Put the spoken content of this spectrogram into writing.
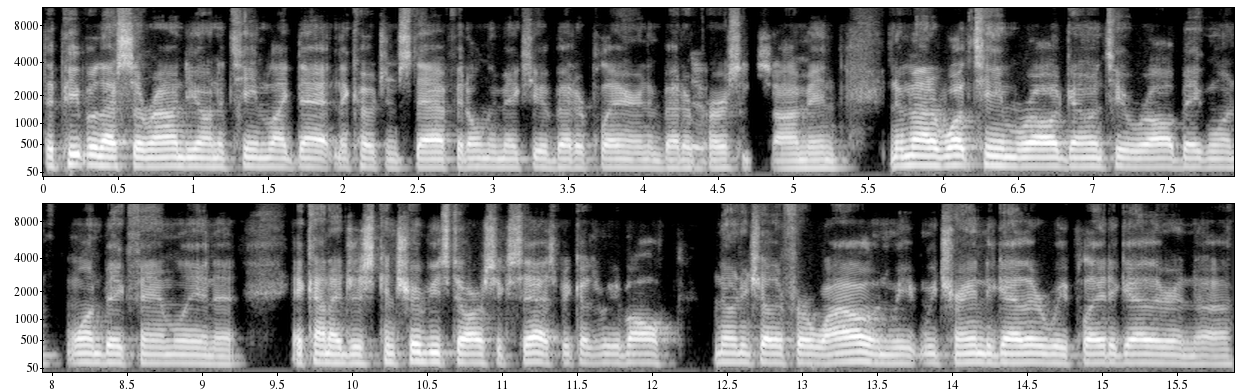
the people that surround you on a team like that and the coaching staff, it only makes you a better player and a better yeah. person. So I mean, no matter what team we're all going to, we're all big one one big family and it it kind of just contributes to our success because we've all known each other for a while and we we train together, we play together and uh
